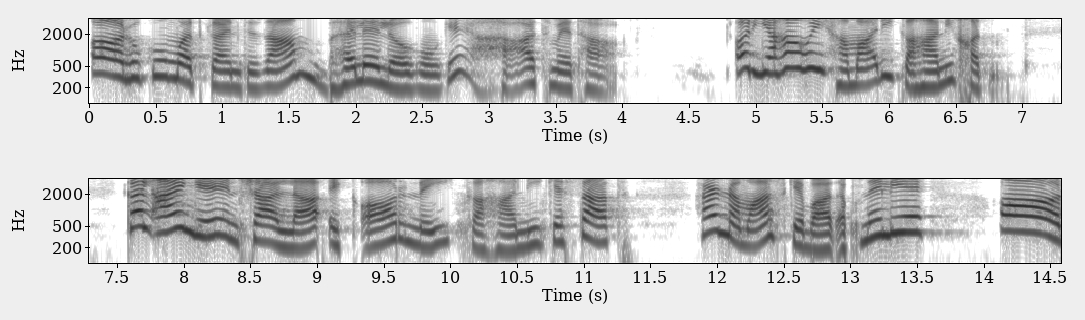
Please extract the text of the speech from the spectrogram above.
اور حکومت کا انتظام بھلے لوگوں کے ہاتھ میں تھا۔ اور یہاں ہوئی ہماری کہانی ختم۔ کل آئیں گے انشاءاللہ ایک اور نئی کہانی کے ساتھ، ہر نماز کے بعد اپنے لیے۔ اور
